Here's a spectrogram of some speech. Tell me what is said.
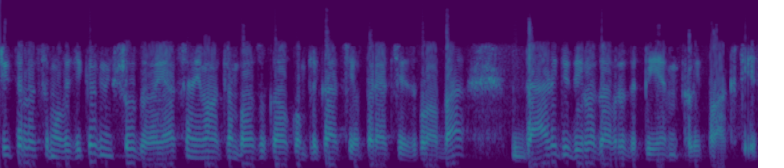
čitala sam u vezi krvnih sudova, ja sam imala trombozu kao komplikacija operacije zgloba. Da li bi bilo dobro da pijem lipoaktiv?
